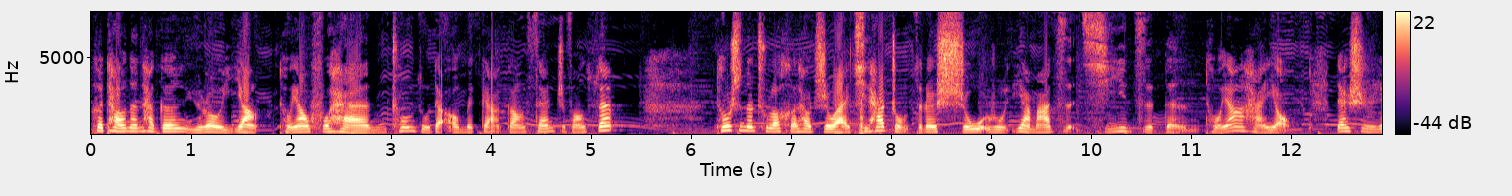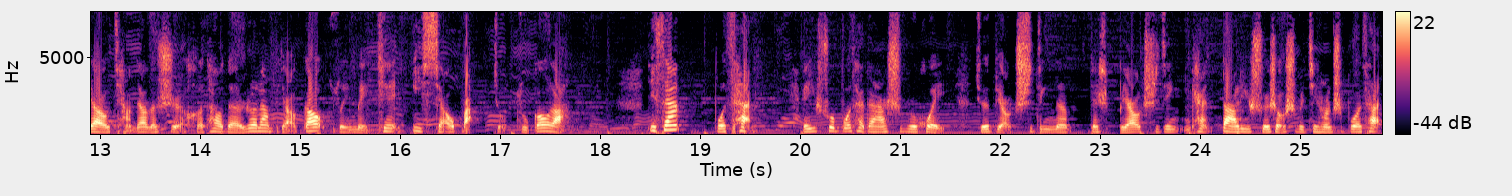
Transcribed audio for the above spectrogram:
核桃呢它跟鱼肉一样，同样富含充足的 omega 杠三脂肪酸。同时呢，除了核桃之外，其他种子类食物如亚麻籽、奇异籽等同样含有。但是要强调的是，核桃的热量比较高，所以每天一小把就足够啦。第三，菠菜。诶，说菠菜，大家是不是会觉得比较吃惊呢？但是不要吃惊，你看大力水手是不是经常吃菠菜？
